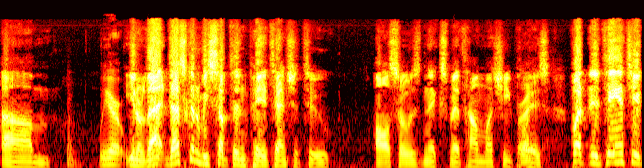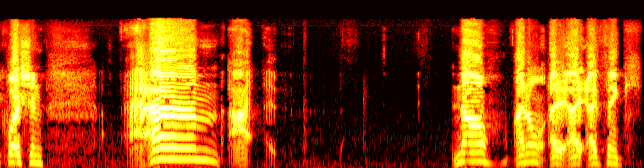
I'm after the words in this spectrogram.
um, we are, you know, that that's going to be something to pay attention to. Also, is Nick Smith how much he plays. Right. But to answer your question, um, I no, I don't. I I, I think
